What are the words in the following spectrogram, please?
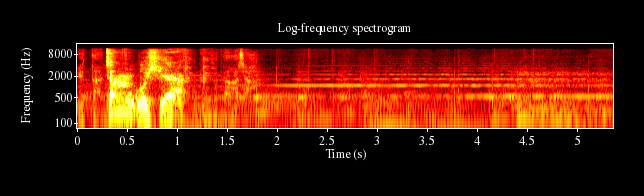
일단 이상한 곳이야. 여기서 나가자. 음,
